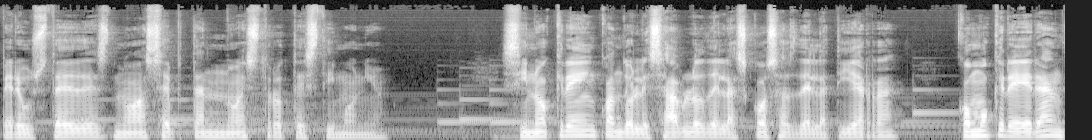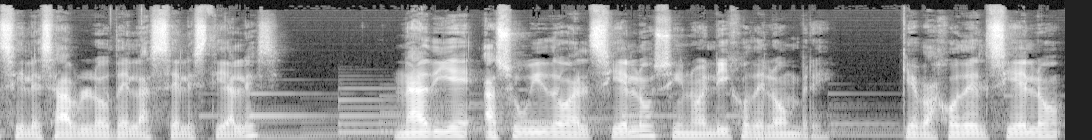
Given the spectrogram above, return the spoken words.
pero ustedes no aceptan nuestro testimonio. Si no creen cuando les hablo de las cosas de la tierra, ¿cómo creerán si les hablo de las celestiales? Nadie ha subido al cielo sino el Hijo del Hombre, que bajó del cielo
